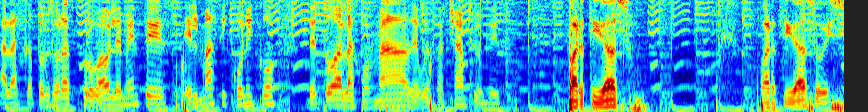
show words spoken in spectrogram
a las 14 horas. Probablemente es el más icónico de toda la jornada de UEFA Champions League. Partidazo. Partidazo es.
